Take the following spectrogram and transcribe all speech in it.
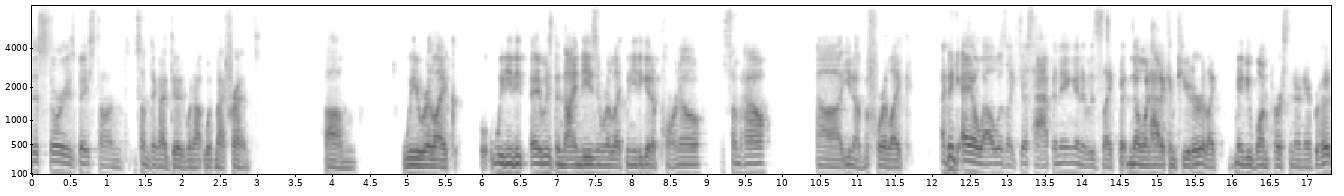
this story is based on something I did when I, with my friends. Um, we were like, we needed, it was the 90s, and we're like, we need to get a porno somehow. Uh, you know, before like, I think AOL was like just happening, and it was like, but no one had a computer, like maybe one person in our neighborhood.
